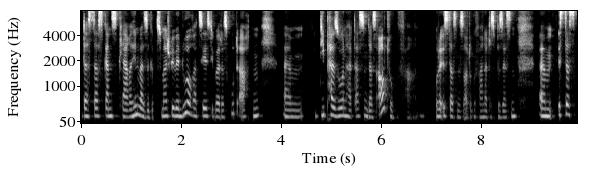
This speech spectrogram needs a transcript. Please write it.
dass das ganz klare Hinweise gibt. Zum Beispiel, wenn du auch erzählst über das Gutachten, ähm, die Person hat das und das Auto gefahren oder ist das und das Auto gefahren, hat das besessen, ähm, ist das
